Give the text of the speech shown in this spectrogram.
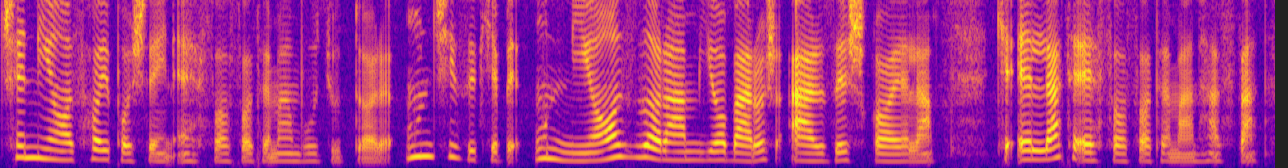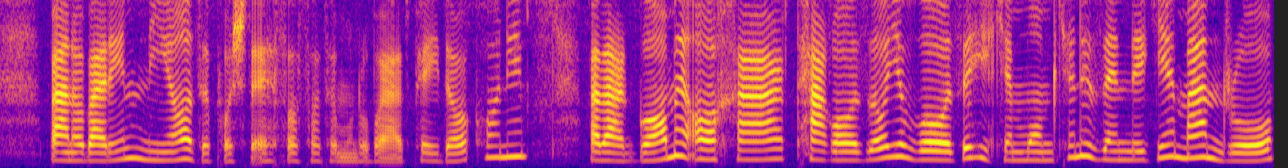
چه نیازهای پشت این احساسات من وجود داره؟ اون چیزی که به اون نیاز دارم یا براش ارزش قائلم که علت احساسات من هستن. بنابراین نیاز پشت احساساتمون رو باید پیدا کنیم و در گام آخر تقاضای واضحی که ممکنه زندگی من رو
